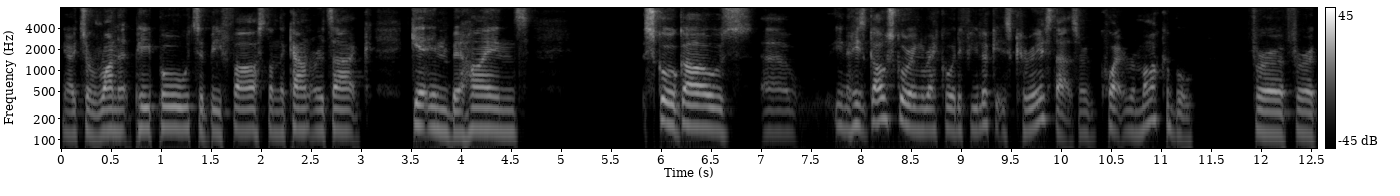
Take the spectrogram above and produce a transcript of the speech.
you know, to run at people, to be fast on the counter attack, get in behind, score goals. Uh, you know, his goal scoring record, if you look at his career stats, are quite remarkable for for a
